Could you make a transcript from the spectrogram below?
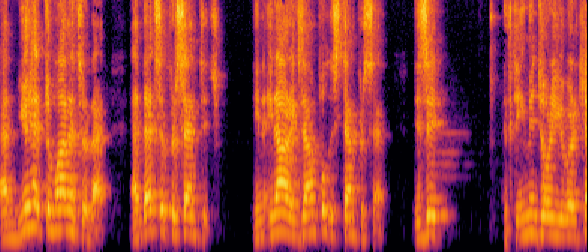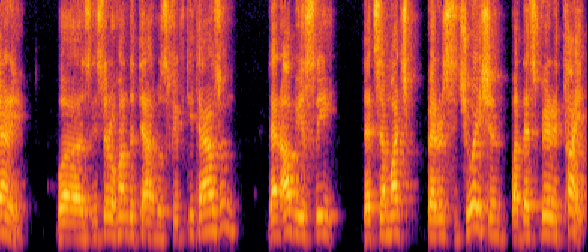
And you had to monitor that, and that's a percentage. In in our example, is ten percent. Is it if the inventory you were carrying was instead of 100,000 was 50,000, then obviously that's a much better situation, but that's very tight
